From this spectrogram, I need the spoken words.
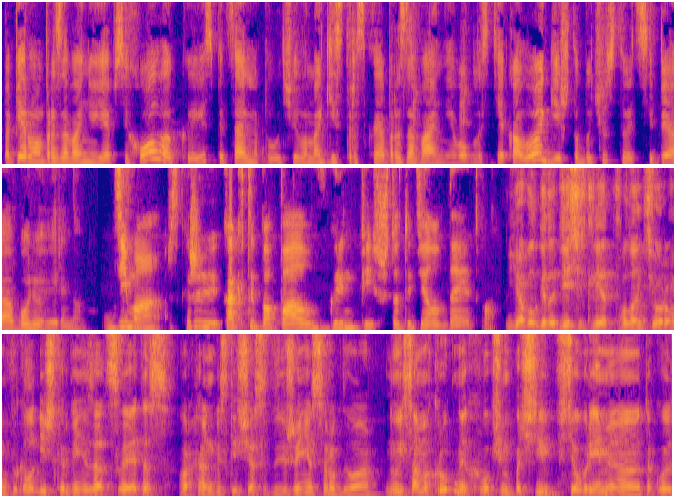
По первому образованию я психолог и специально получила магистрское образование в области экологии, чтобы чувствовать себя более уверенно. Дима, расскажи, как ты попал в Greenpeace, что ты делал до этого? Я был где-то 10 лет волонтером в экологической организации ЭТОС в Архангельске, сейчас это движение 42. Ну и самых крупных, в общем, почти все время такой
